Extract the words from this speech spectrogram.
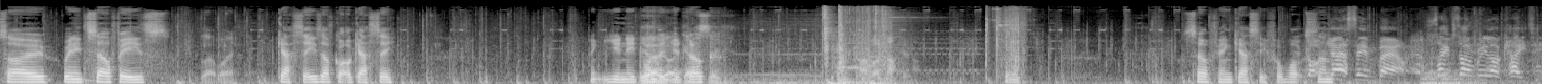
So, we need selfies. That way. Gassies. I've got a gassy. I think you need Yeah, one, don't you, got dog? I've got nothing. Selfie and gassy for Got Watson. gas inbound. Safe zone relocated.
